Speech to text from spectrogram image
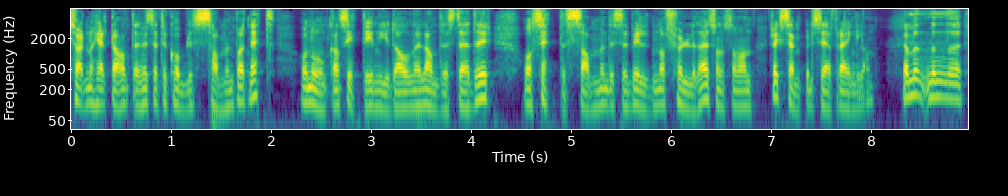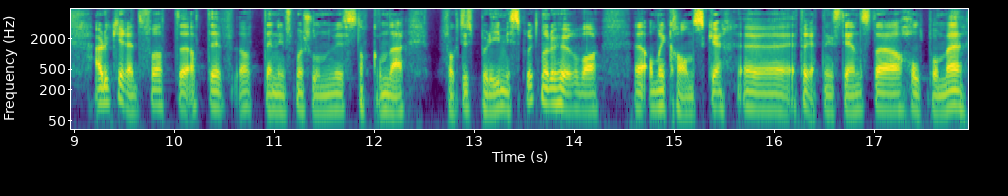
så er det noe helt annet enn hvis dette kobles sammen på et nett, og noen kan sitte i Nydalen eller andre steder og sette sammen disse bildene og følge deg, sånn som man f.eks ser fra England. Ja, men, men, eh, er du ikke redd for at, at, det, at, den informasjonen vi snakker om der, faktisk blir misbrukt? Når du hører hva eh, amerikanske eh, etterretningstjenester har holdt på med.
